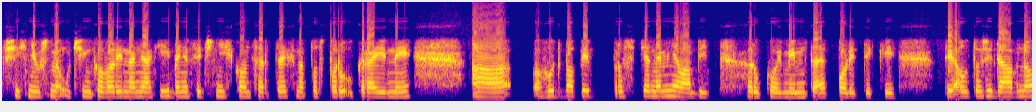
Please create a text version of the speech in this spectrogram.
Všichni už jsme účinkovali na nějakých benefičních koncertech na podporu Ukrajiny a hudba by prostě neměla být rukojmím té politiky. Ty autoři dávno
